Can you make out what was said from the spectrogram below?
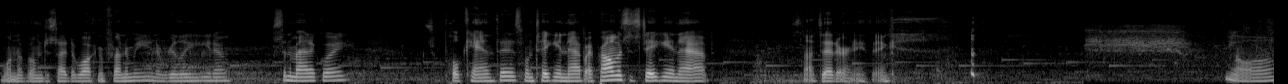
One of them decided to walk in front of me in a really, you know, cinematic way. Some Polcanthus, one taking a nap. I promise it's taking a nap. It's not dead or anything. Aw.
